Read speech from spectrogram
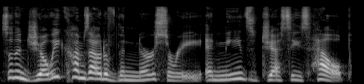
So then Joey comes out of the nursery and needs Jesse's help.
